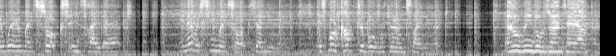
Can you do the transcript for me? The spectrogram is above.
I wear my socks inside out. You never see my socks anyway. It's more comfortable with them inside out. I don't think those are inside out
